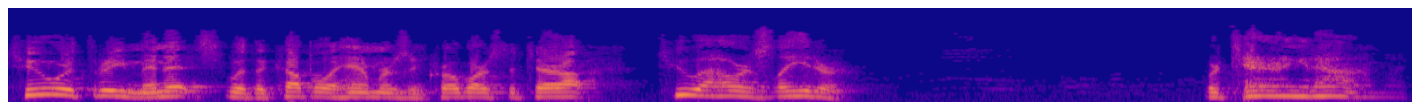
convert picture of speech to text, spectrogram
two or three minutes with a couple of hammers and crowbars to tear out, two hours later, we're tearing it out. I'm like,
